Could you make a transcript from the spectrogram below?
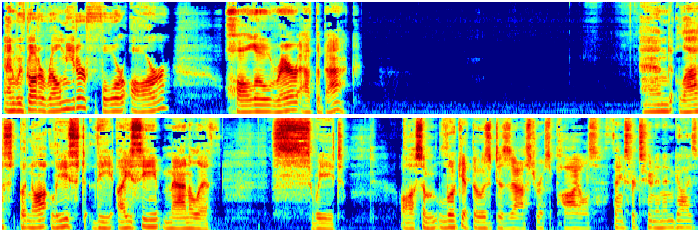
And we've got a Realm Eater 4R hollow rare at the back. And last but not least, the Icy Manalith. Sweet. Awesome. Look at those disastrous piles. Thanks for tuning in, guys.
